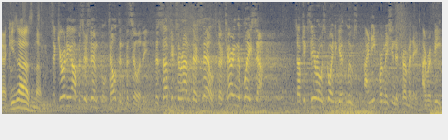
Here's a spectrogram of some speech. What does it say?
Nejaký záznam. Security Officer Zimkel, Teltin facility. The subjects are out of their cells. They're tearing the place up. Subject Zero is going to get loose. I need permission to terminate. I repeat,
